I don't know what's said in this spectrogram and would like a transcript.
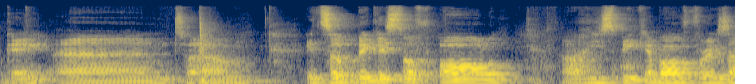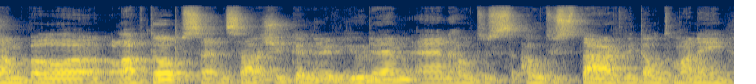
Okay and um, it's the biggest of all Uh, he speak about, for example, uh, laptops and such. You can review them and how to how to start without money.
